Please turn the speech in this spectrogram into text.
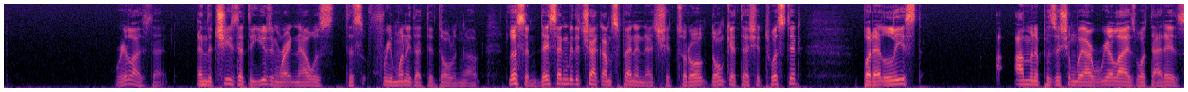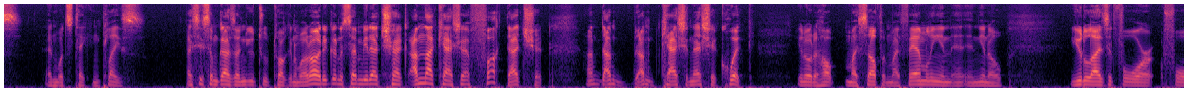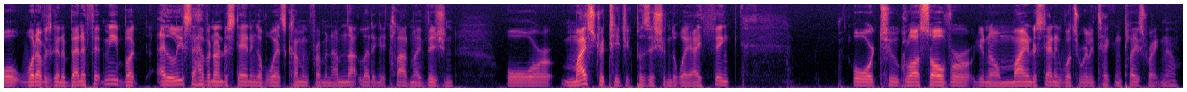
Realize that. And the cheese that they're using right now is this free money that they're doling out. Listen, they send me the check, I'm spending that shit. So don't don't get that shit twisted. But at least I'm in a position where I realize what that is and what's taking place. I see some guys on YouTube talking about, oh, they're gonna send me that check. I'm not cashing that. Fuck that shit. I'm I'm I'm cashing that shit quick, you know, to help myself and my family and and, and you know, utilize it for for whatever's going to benefit me. But at least I have an understanding of where it's coming from, and I'm not letting it cloud my vision or my strategic position the way I think, or to gloss over, you know, my understanding of what's really taking place right now.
